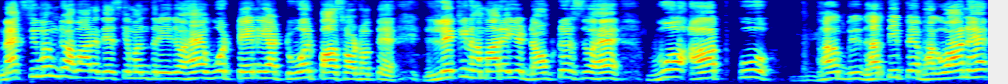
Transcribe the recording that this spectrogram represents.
मैक्सिमम जो हमारे देश के मंत्री जो है, वो टेन या ट्वेल्व पास आउट होते हैं। लेकिन हमारे ये डॉक्टर्स जो है, वो आपको धरती पे भगवान है।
